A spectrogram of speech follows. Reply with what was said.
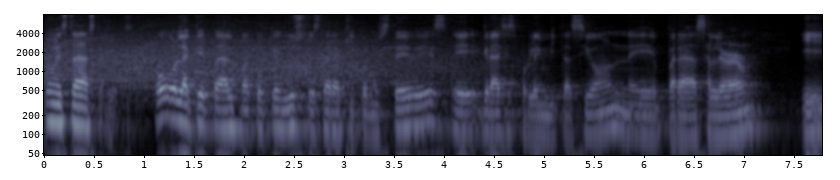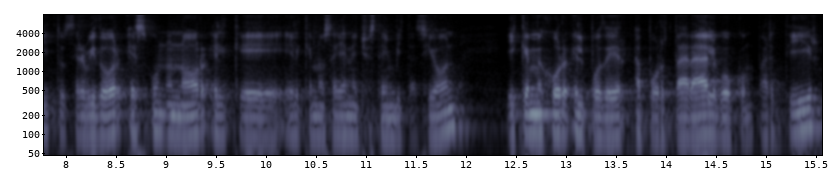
¿Cómo estás, Carlos? Hola, ¿qué tal, Paco? Qué gusto estar aquí con ustedes. Eh, gracias por la invitación. Eh, para Salerm y tu servidor es un honor el que, el que nos hayan hecho esta invitación y qué mejor el poder aportar algo, compartir,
